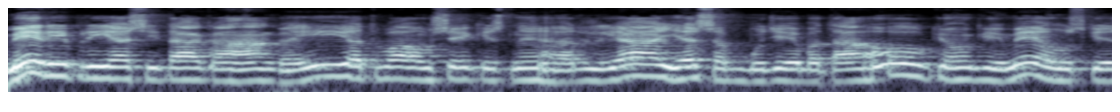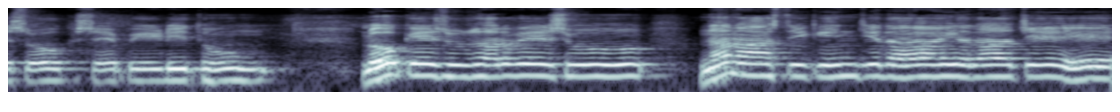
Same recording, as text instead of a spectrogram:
मेरी प्रिया सीता कहाँ गई? अथवा उसे किसने हर लिया? यह सब मुझे बताओ, क्योंकि मैं उसके शोक से पीड़ित हूँ। लोकेशु सर्वेशु न नास्ति किंचित यदा चे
